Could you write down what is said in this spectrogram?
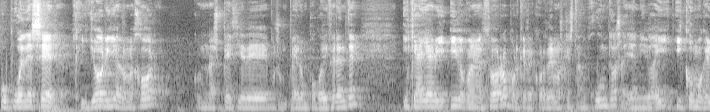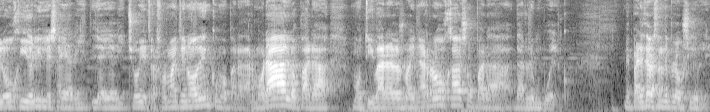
O puede ser Hiyori, a lo mejor, con una especie de, pues un pelo un poco diferente, y que haya ido con el zorro, porque recordemos que están juntos, hayan ido ahí, y como que luego Hiyori les haya, le haya dicho, oye, transformate en Oden como para dar moral, o para motivar a los vainas rojas, o para darle un vuelco. Me parece bastante plausible.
